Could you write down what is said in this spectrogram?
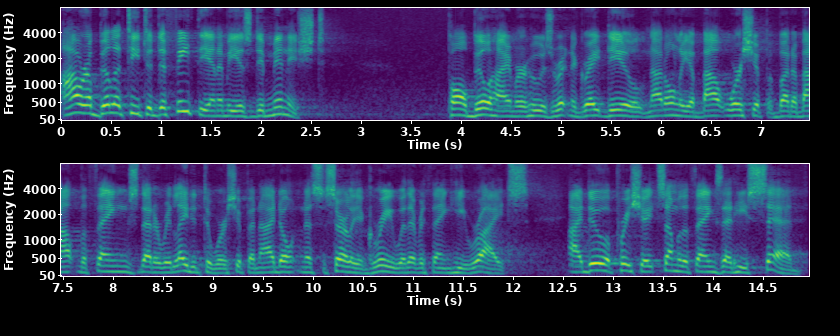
our ability to defeat the enemy is diminished. Paul Billheimer, who has written a great deal not only about worship, but about the things that are related to worship, and I don't necessarily agree with everything he writes, I do appreciate some of the things that he said.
